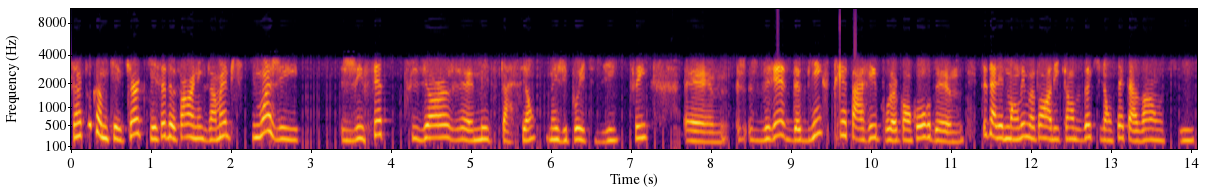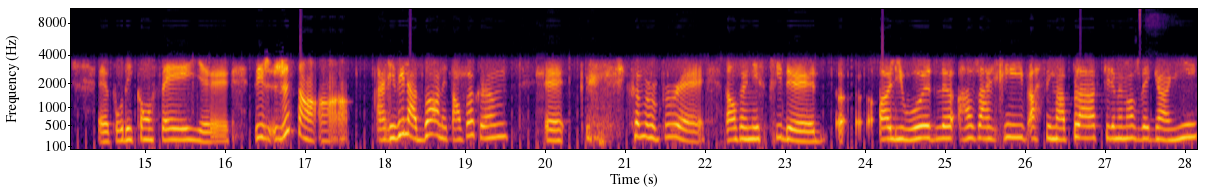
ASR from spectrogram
C'est un peu comme quelqu'un qui essaie de faire un examen. Puis si moi j'ai j'ai fait plusieurs euh, méditations, mais j'ai pas étudié. Tu sais, euh, je dirais de bien se préparer pour le concours, de d'aller demander mettons à des candidats qui l'ont fait avant aussi pour des conseils. tu sais, juste en arriver là-bas en n'étant pas comme euh, comme un peu euh, dans un esprit de euh, Hollywood là ah j'arrive ah c'est ma place puis là maintenant je vais gagner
